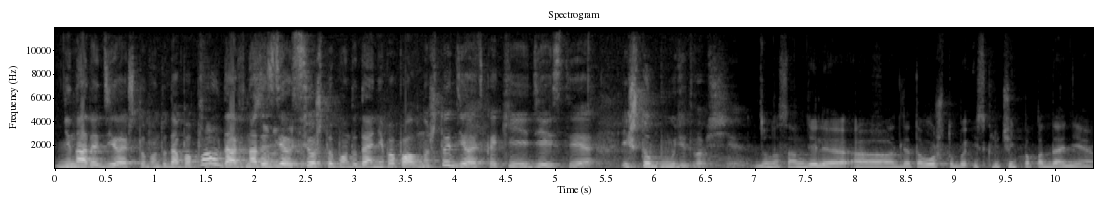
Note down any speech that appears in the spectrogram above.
не надо делать, чтобы он туда попал, да, да надо сделать все, чтобы он туда не попал. Но что делать, какие действия и что будет вообще? Ну, на самом деле, а, для того, чтобы исключить попадание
